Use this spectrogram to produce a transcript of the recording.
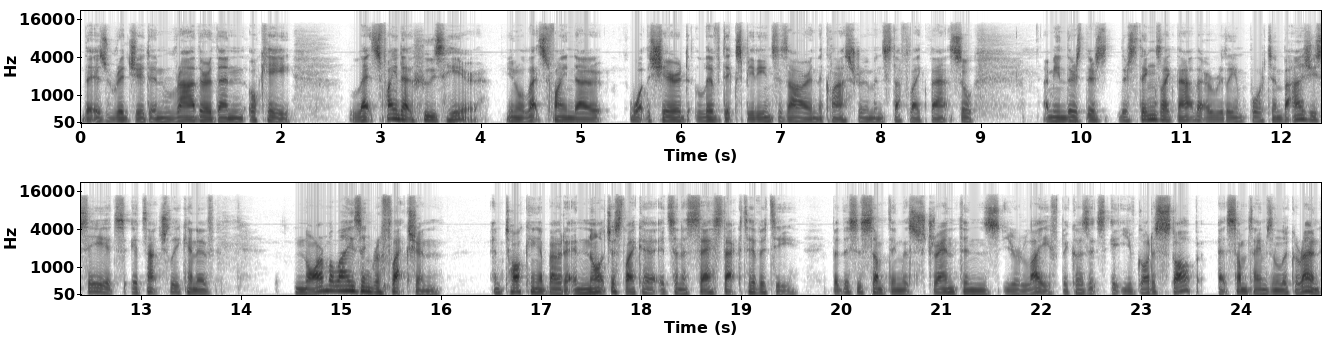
that is rigid and rather than okay let's find out who's here you know let's find out what the shared lived experiences are in the classroom and stuff like that. So, I mean, there's there's there's things like that that are really important. But as you say, it's it's actually kind of normalizing reflection and talking about it, and not just like a it's an assessed activity, but this is something that strengthens your life because it's it, you've got to stop at sometimes and look around.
